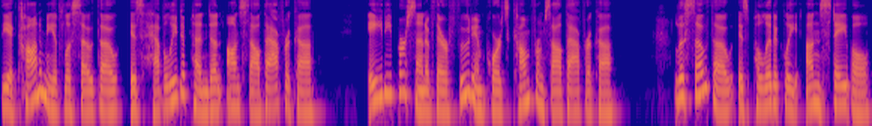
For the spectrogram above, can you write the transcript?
The economy of Lesotho is heavily dependent on South Africa. 80% of their food imports come from South Africa. Lesotho is politically unstable.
